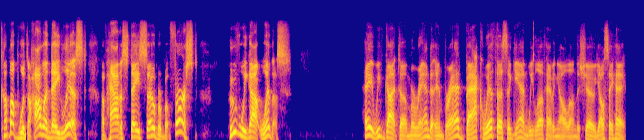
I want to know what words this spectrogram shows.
come up with a holiday list of how to stay sober. But first, who have we got with us? Hey, we've got uh, Miranda and Brad back with us again. We love having y'all on the show. Y'all say hey.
